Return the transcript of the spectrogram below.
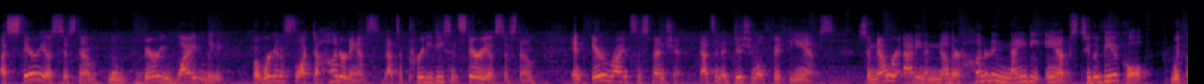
A stereo system will vary widely, but we're gonna select 100 amps. That's a pretty decent stereo system. An air ride suspension, that's an additional 50 amps. So now we're adding another 190 amps to the vehicle with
